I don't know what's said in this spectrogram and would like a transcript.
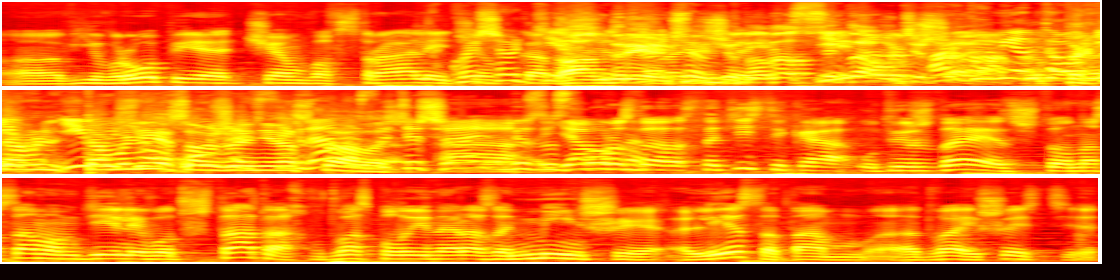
э, в Европе, чем в Австралии, Какой чем в Канаде. утешит, Андрей Алексеевич, это нас И всегда утешает. Аргументов Так у там- них- им там еще леса уже не осталось. утешают, А, безусловно. Я просто статистика утверждает, что на самом деле вот в Штатах в два с половиной раза меньше леса, там э, 2,6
